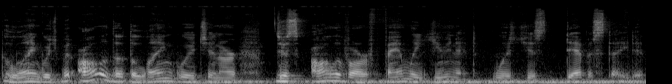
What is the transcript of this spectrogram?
the language, but all of the, the language and our just all of our family unit was just devastated.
